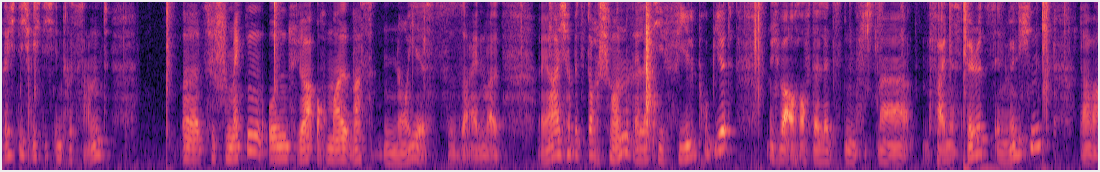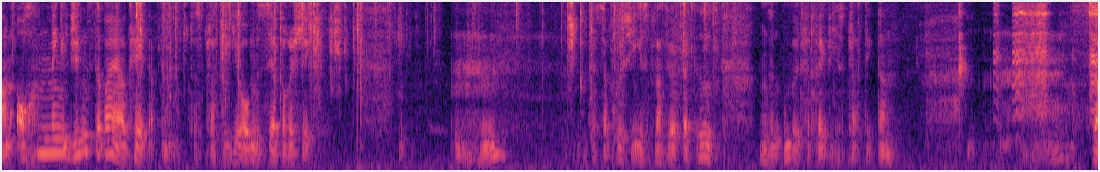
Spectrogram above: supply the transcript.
richtig, richtig interessant äh, zu schmecken und ja auch mal was Neues zu sein, weil ja, ich habe jetzt doch schon relativ viel probiert. Ich war auch auf der letzten äh, Fine Spirits in München. Da waren auch eine Menge Gins dabei. Okay, das Plastik hier oben ist sehr brüchig. Mhm. Besser brüchiges Plastik. Vielleicht ist es so ein umweltverträgliches Plastik dann. So,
